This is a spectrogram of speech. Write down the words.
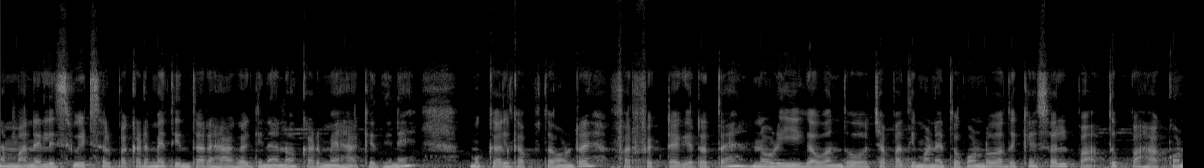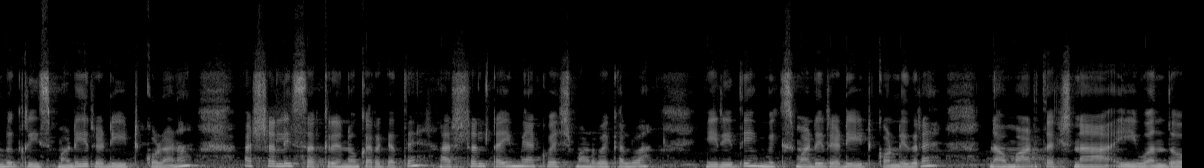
ನಮ್ಮ ಮನೇಲಿ ಸ್ವೀಟ್ ಸ್ವಲ್ಪ ಕಡಿಮೆ ತಿಂತಾರೆ, ಹಾಗಾಗಿ ನಾನು ಕಡಿಮೆ ಹಾಕಿದ್ದೀನಿ. ಮುಕ್ಕಾಲು ಕಪ್ ತೊಗೊಂಡ್ರೆ ಪರ್ಫೆಕ್ಟಾಗಿರುತ್ತೆ ನೋಡಿ, ಈಗ ಒಂದು ಚಪಾತಿ ಮಣೆ ತೊಗೊಂಡು ಅದಕ್ಕೆ ಸ್ವಲ್ಪ ತುಪ್ಪ ಹಾಕ್ಕೊಂಡು ಗ್ರೀಸ್ ಮಾಡಿ ರೆಡಿ ಇಟ್ಕೊಳ್ಳೋಣ. ಅಷ್ಟರಲ್ಲಿ ಸಕ್ಕರೆನೂ ಕರಗತ್ತೆ. ಅಷ್ಟರಲ್ಲಿ ಟೈಮ್ ಯಾಕೆ ವೇಸ್ಟ್ ಮಾಡಬೇಕಲ್ವ? ಈ ರೀತಿ ಮಿಕ್ಸ್ ಮಾಡಿ ರೆಡಿ ಇಟ್ಕೊಂಡಿದ್ರೆ ನಾವು ಮಾಡಿದ ತಕ್ಷಣ ಈ ಒಂದು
